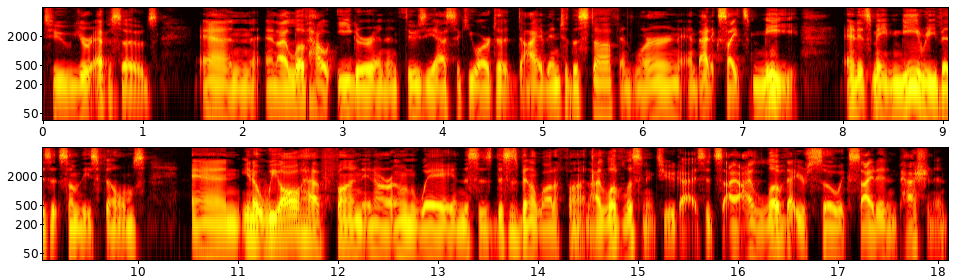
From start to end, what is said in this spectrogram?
to your episodes, and and I love how eager and enthusiastic you are to dive into the stuff and learn, and that excites me, and it's made me revisit some of these films. And you know, we all have fun in our own way, and this is this has been a lot of fun. I love listening to you guys. It's I, I love that you're so excited and passionate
